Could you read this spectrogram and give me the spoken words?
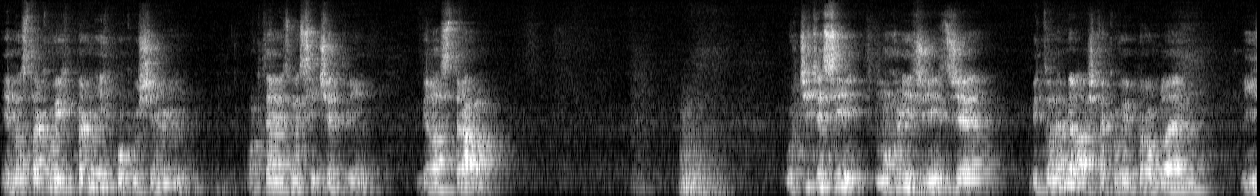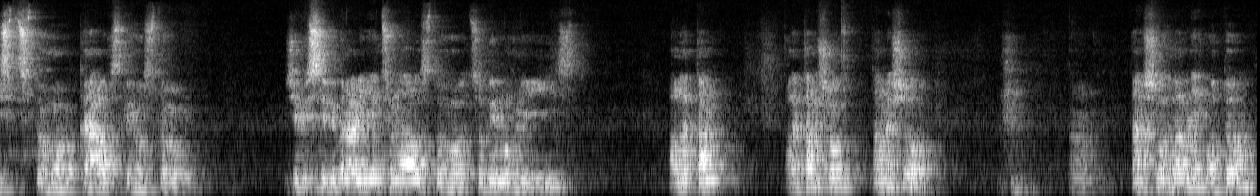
Jedno z takových prvních pokušení, o kterém jsme si četli, byla strava. Určitě si mohli říct, že by to nebyl až takový problém jíst z toho královského stolu. Že by si vybrali něco málo z toho, co by mohli jíst, ale tam, ale tam, šlo, tam nešlo. Tam šlo hlavně o to,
